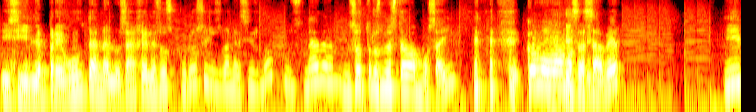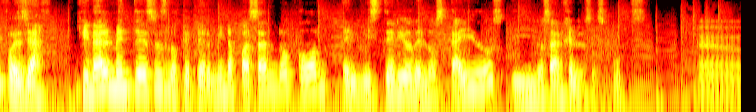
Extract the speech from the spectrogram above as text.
Y si le preguntan a los ángeles oscuros, ellos van a decir, no, pues nada, nosotros no estábamos ahí. ¿Cómo vamos a saber? Y pues ya, finalmente eso es lo que termina pasando con el misterio de los caídos y los ángeles oscuros. Ah,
